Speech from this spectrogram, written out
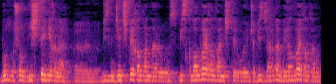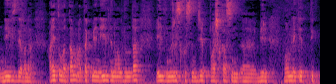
Бул ошол иштеги гана биздин жетишпей калгандарыбыз биз кыла албай калган иштер боюнча биз жардам бере албай калган негизде гана айтып атам а так мен элдин алдында элдин ырыскысын жеп башкасын бир мамлекеттик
